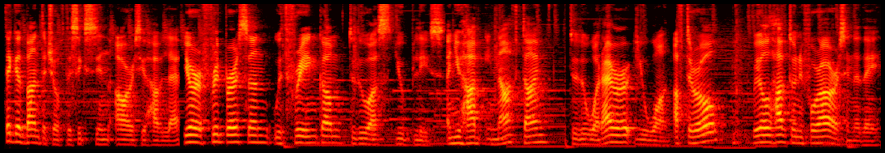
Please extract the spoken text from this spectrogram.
Take advantage of the 16 hours you have left. You're a free person with free income to do as you please, and you have enough time to do whatever you want. After all, we all have 24 hours in a day.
